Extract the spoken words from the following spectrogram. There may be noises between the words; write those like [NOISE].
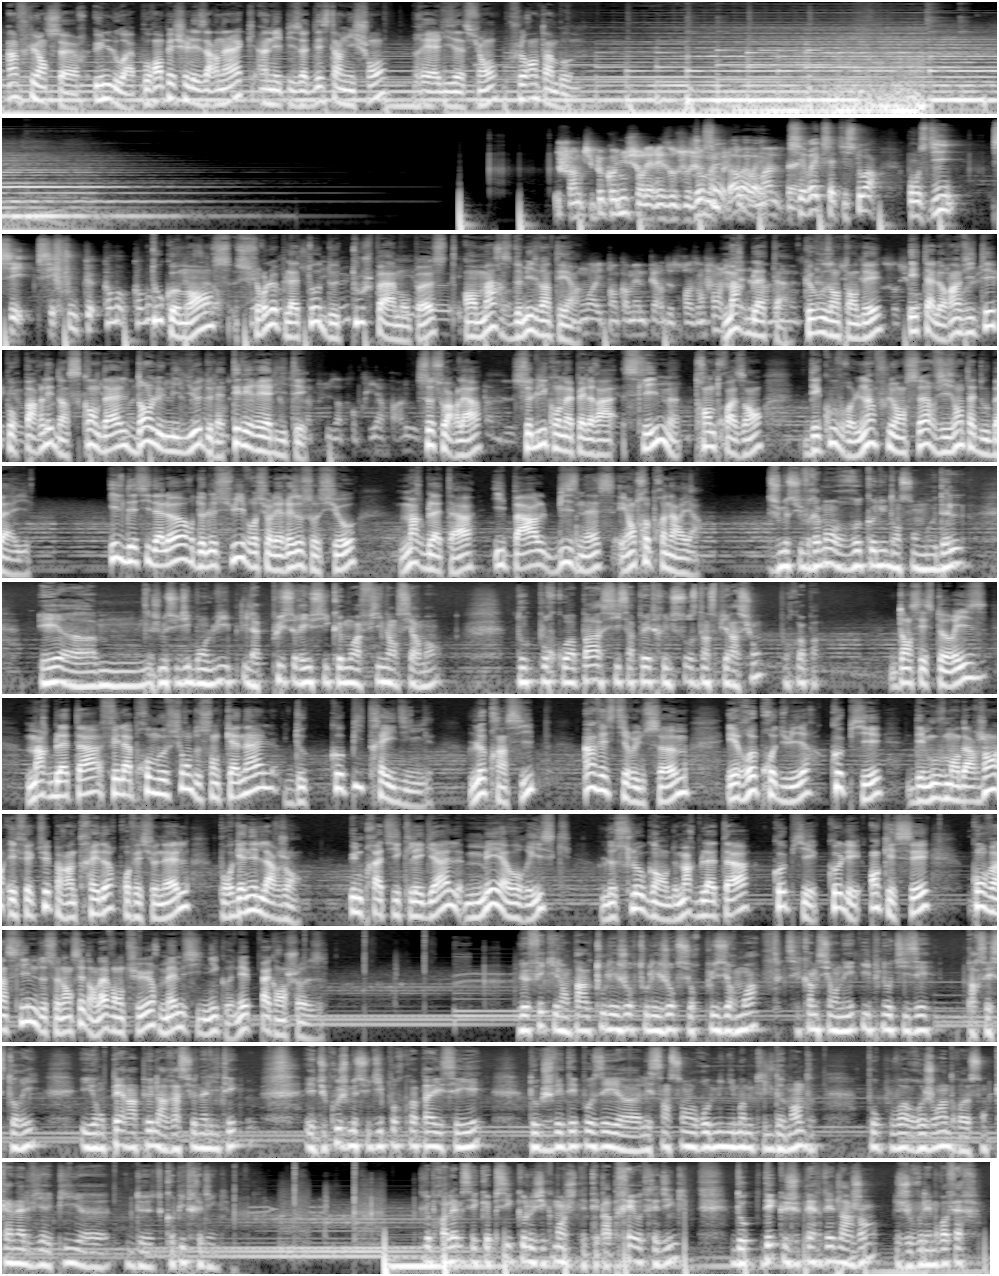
Influenceur, une loi pour empêcher les arnaques, un épisode d'Esther Michon, réalisation Florentin Baume. Je suis un petit peu connu sur les réseaux sociaux, bah ouais, pas ouais. mal. C'est vrai que cette histoire, on se dit, c'est fou. Que, comment, comment Tout commence sur le plateau de Touche pas à mon poste en mars 2021. Moi, étant quand même père de trois enfants, Marc minimum que vous entendez, est alors invité pour parler d'un scandale dans le milieu de la télé-réalité. Ce soir-là, celui qu'on appellera Slim, 33 ans, découvre l'influenceur vivant à Dubaï. Il décide alors de le suivre sur les réseaux sociaux. Marc Blatta y parle business et entrepreneuriat. Je me suis vraiment reconnu dans son modèle et euh, je me suis dit, bon, lui, il a plus réussi que moi financièrement. Donc pourquoi pas, si ça peut être une source d'inspiration, pourquoi pas. Dans ses stories, Marc Blatta fait la promotion de son canal de copy trading. Le principe, investir une somme et reproduire, copier des mouvements d'argent effectués par un trader professionnel pour gagner de l'argent. Une pratique légale mais à haut risque. Le slogan de Marc Blatta, copier, coller, encaisser, convainc Slim de se lancer dans l'aventure même s'il n'y connaît pas grand-chose. Le fait qu'il en parle tous les jours, tous les jours sur plusieurs mois, c'est comme si on est hypnotisé par ses stories et on perd un peu la rationalité. Et du coup, je me suis dit pourquoi pas essayer? Donc, je vais déposer euh, les 500 euros minimum qu'il demande pour pouvoir rejoindre son canal VIP euh, de copy trading. Le problème, c'est que psychologiquement, je n'étais pas prêt au trading. Donc, dès que je perdais de l'argent, je voulais me refaire.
